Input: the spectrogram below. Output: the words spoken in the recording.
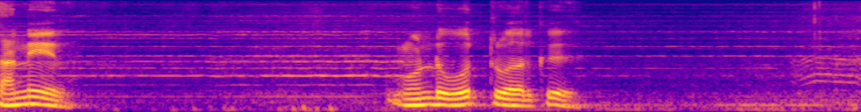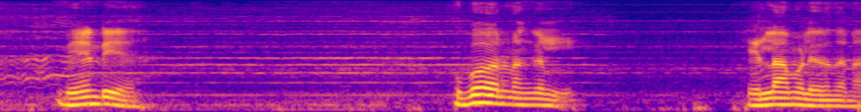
தண்ணீர் கொண்டு ஊற்றுவதற்கு வேண்டிய உபகரணங்கள் இல்லாமல் இருந்தன.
